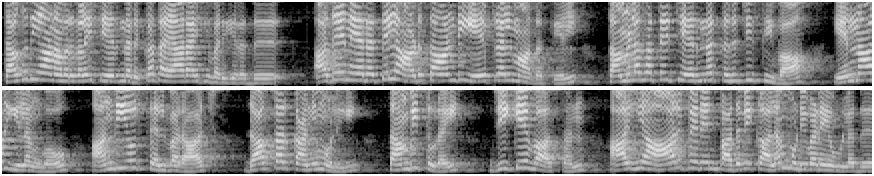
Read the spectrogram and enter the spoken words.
தகுதியானவர்களை தேர்ந்தெடுக்க தயாராகி வருகிறது. அதே நேரத்தில் அடுத்த ஆண்டு ஏப்ரல் மாதத்தில் தமிழகத்தைச் சேர்ந்த Tiruchi Siva N R Elango Anthiyur Selvaraj doctor Kanimozhi Thambidurai G K Vasan ஆகிய ஆறு பேரின் பதவிக்காலம் முடிவடைய உள்ளது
